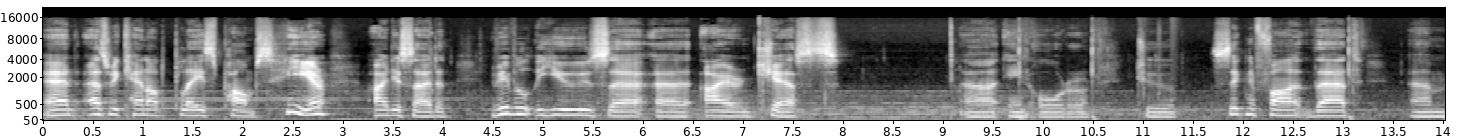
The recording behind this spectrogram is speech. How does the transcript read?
And as we cannot place pumps here, I decided we will use uh, uh, iron chests uh, in order to signify that um,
